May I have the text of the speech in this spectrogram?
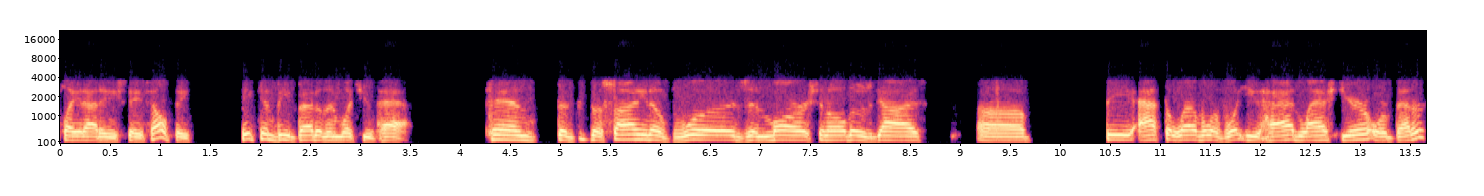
played at and he stays healthy, he can be better than what you've had. Can the, the signing of Woods and Marsh and all those guys uh, be at the level of what you had last year or better?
